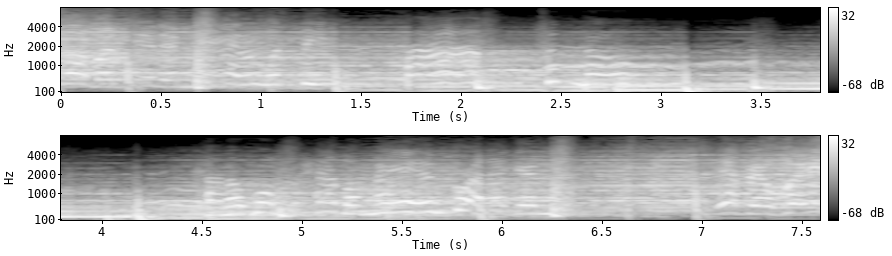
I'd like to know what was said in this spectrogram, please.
discovered any man would be proud to know. Have a man bragging every way.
